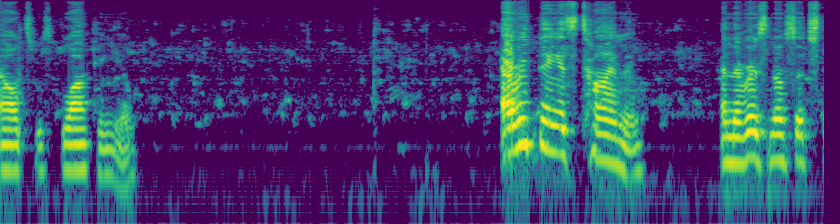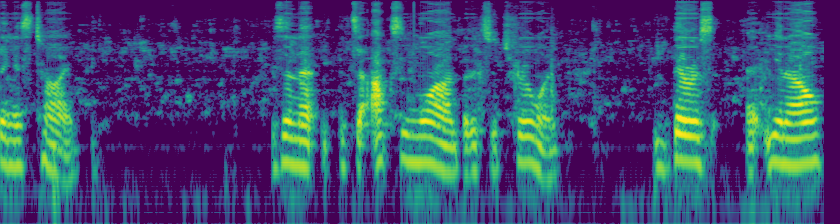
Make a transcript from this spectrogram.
else was blocking you. Everything is timing, and there is no such thing as time. Isn't that, it's an oxymoron, but it's a true one. There is, uh, you know,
